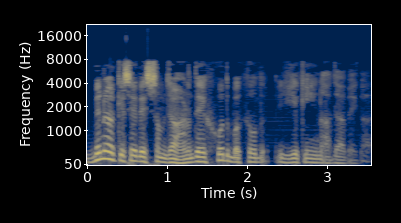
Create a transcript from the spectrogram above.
ਬਿਨਾਂ ਕਿਸੇ ਦੇ ਸਮਝਾਉਣ ਦੇ ਖੁਦ ਬਖੁਦ ਯਕੀਨ ਆ ਜਾਵੇਗਾ।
